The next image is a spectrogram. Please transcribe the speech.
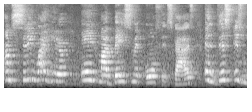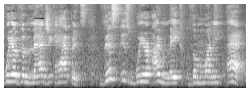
I'm sitting right here in my basement office, guys. And this is where the magic happens. This is where I make the money at.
